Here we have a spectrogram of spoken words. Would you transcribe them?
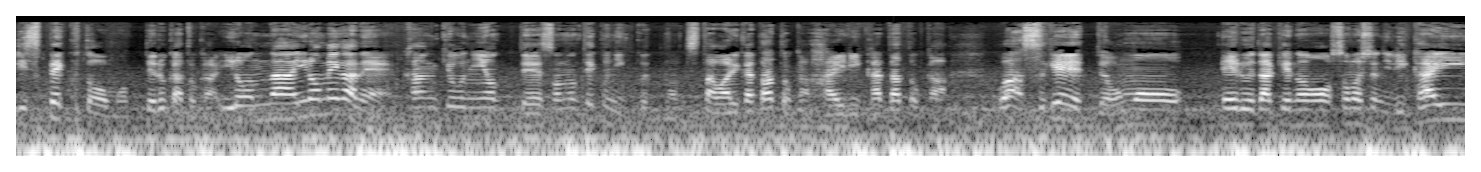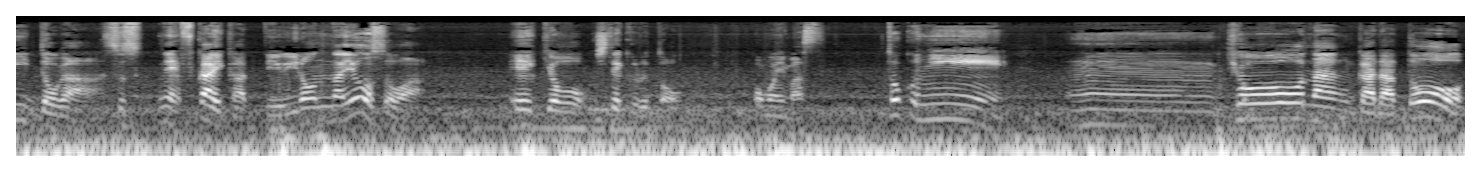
リスペクトを持ってるかとか、いろんな色眼鏡、環境によって、そのテクニックの伝わり方とか、入り方とか、わ、すげえって思えるだけの、その人に理解度がね、深いかっていういろんな要素は影響してくると思います。特に、うーん、今日なんかだと、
